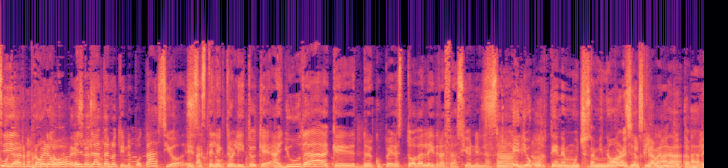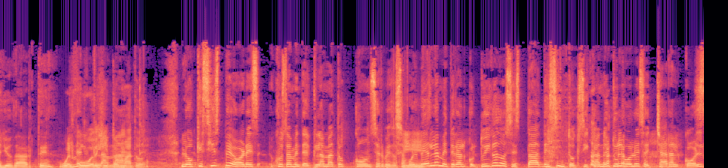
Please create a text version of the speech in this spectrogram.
Sí, curar pronto, pero es el eso. plátano tiene potasio, es este electrolito que ayuda a que recuperes toda la hidratación en la sangre. El yogur ¿no? tiene muchos Por eso el aminoácidos que van a, clamato a también. ayudarte. O el El jugo de clamato. jitomate. Lo que sí es peor es justamente el clamato con cerveza. O sea, Sí. volverle a meter alcohol. Tu hígado se está desintoxicando y tú le vuelves a echar alcohol. Sí,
